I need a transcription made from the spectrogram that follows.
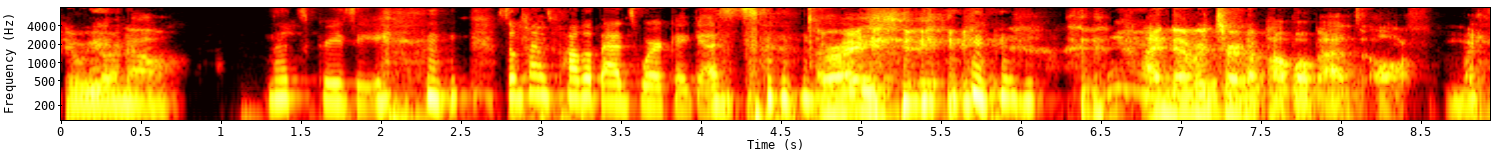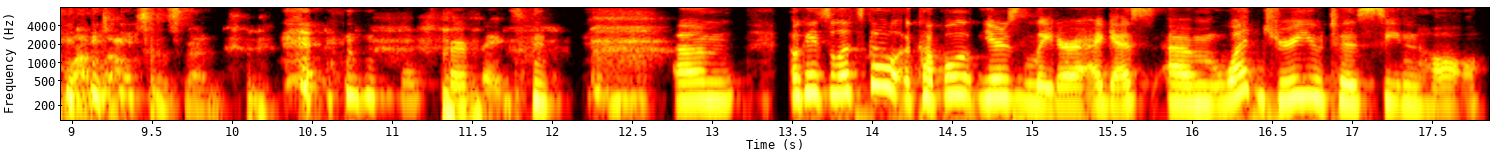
here we are now. That's crazy. Sometimes pop-up ads work, I guess. All right. I never turn a pop-up ads off my laptop since then. That's perfect. Um, okay, so let's go a couple years later, I guess. Um, what drew you to Seton Hall?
